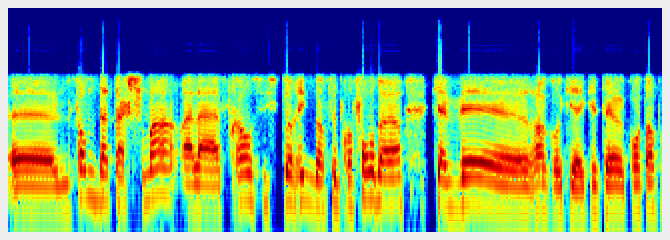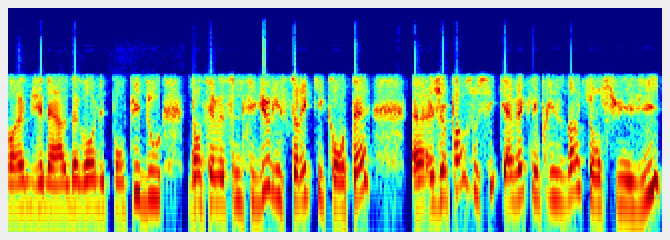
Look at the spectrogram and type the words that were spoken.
euh, une forme d'attachement à la France historique dans ses profondeurs, qui avait euh, rencontré, qui, était contemporain du général de Gaulle et de Pompidou. Donc, avait une figure historique qui comptait. Je pense aussi qu'avec les présidents qui ont suivi,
